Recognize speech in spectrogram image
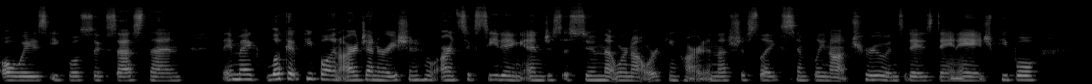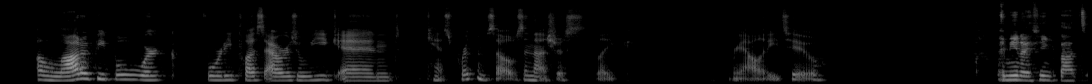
always equals success, then they might look at people in our generation who aren't succeeding and just assume that we're not working hard and that's just like simply not true in today's day and age. People a lot of people work 40 plus hours a week and can't support themselves and that's just like reality too. I mean, I think that's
